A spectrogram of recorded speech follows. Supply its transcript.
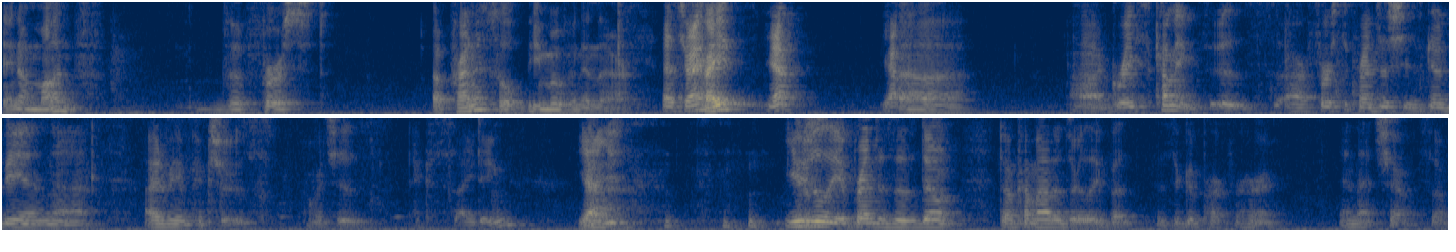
in a month, the first apprentice will be moving in there, that's right. right? Yeah. Yeah. Uh, Uh, Grace Cummings is our first apprentice. She's going to be in uh, I Ought to Be in Pictures, which is exciting. Yeah. Yeah. u- usually apprentices don't don't come out as early, but there's a good part for her in that show. So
